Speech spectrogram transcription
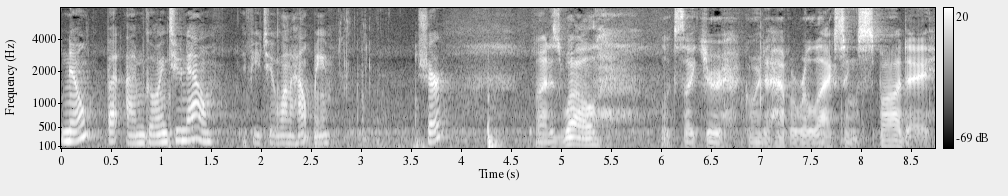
No, but I'm going to now, if you two want to help me. Sure? Might as well. Looks like you're going to have a relaxing spa day.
